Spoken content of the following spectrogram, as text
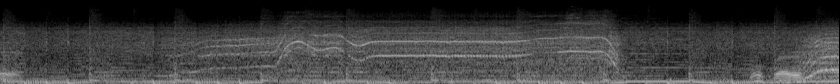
Good. That's better.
